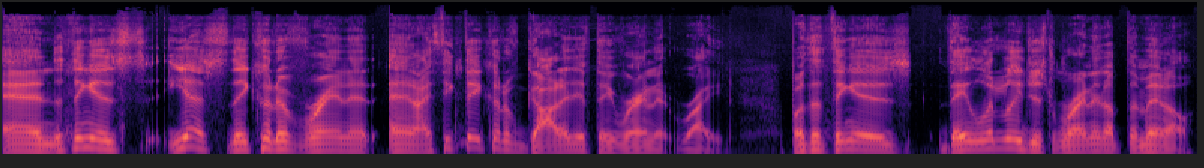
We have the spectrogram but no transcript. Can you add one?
And the thing is, yes, they could have ran it, and I think they could have got it if they ran it right. But the thing is, they literally just ran it up the middle.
